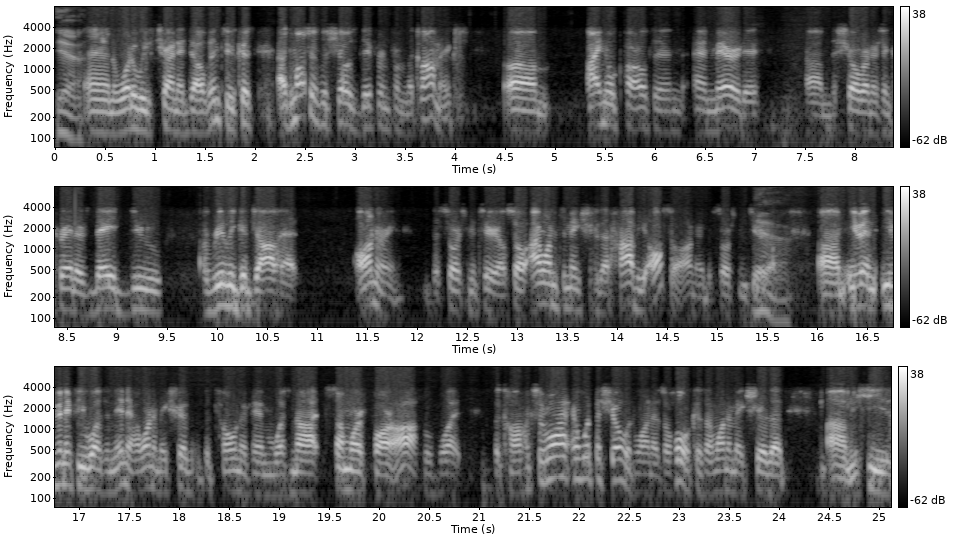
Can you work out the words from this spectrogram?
Yeah. and what are we trying to delve into? Because as much as the show is different from the comics, um, I know Carlton and Meredith, um, the showrunners and creators, they do a really good job at honoring the source material. So I wanted to make sure that Javi also honored the source material. Um, even even if he wasn't in it, I want to make sure that the tone of him was not somewhere far off of what the comics would want and what the show would want as a whole. Because I want to make sure that um, he's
